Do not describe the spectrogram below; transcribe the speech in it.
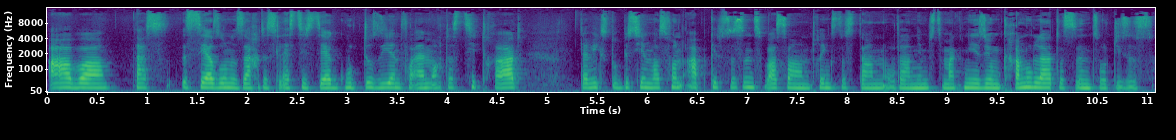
Aber das ist ja so eine Sache, das lässt sich sehr gut dosieren, vor allem auch das Zitrat. Da wiegst du ein bisschen was von ab, gibst es ins Wasser und trinkst es dann oder nimmst Magnesiumgranulat. Das sind so dieses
